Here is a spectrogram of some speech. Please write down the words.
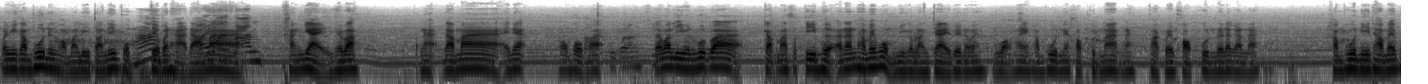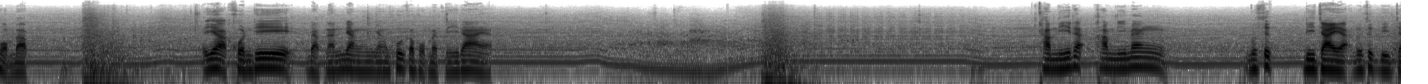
มันมีคำพูดหนึ่งของมารีตอนที่ผมฮะเจอปัญหาดราม่าไปนะตันครั้งใหญ่ใช่ปะปัญหาดราม่าไอเนี้ยของผมอะกูกำลังคิดแล้วมารีมันพูดว่ากลับมาสตรีมเถอะอันนั้นทำให้ผมมีกำลังใจด้วยนะเว้ยผมบอกให้คำพูดเนี้ยขอบคุณมากนะฝากไปขอบคุณด้วยแล้วกันนะคำพูดนี้ทำให้ผมแบบ ไอ้เหี้ยคนที่แบบนั้นยังยังพูดกับผมแบบนี้ได้อะคำนี้คำนี้แม่งรู้สึกดีใจอะรู้สึกดีใจ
